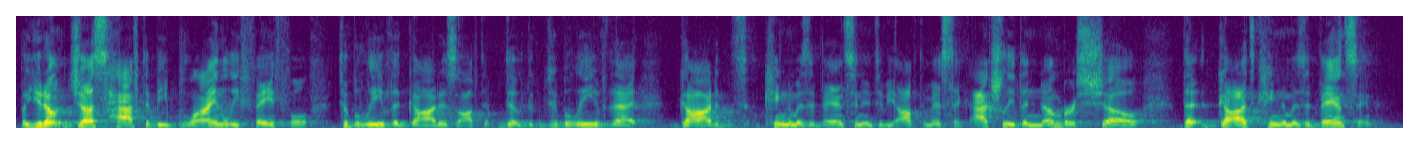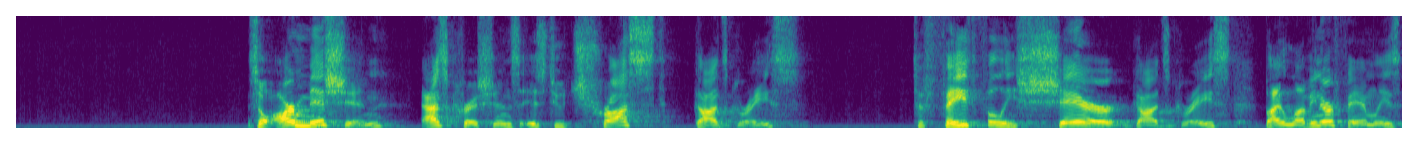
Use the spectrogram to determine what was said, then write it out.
But you don't just have to be blindly faithful to believe that God is opti- to, to believe that God's kingdom is advancing and to be optimistic. Actually, the numbers show that God's kingdom is advancing. So our mission as Christians is to trust God's grace to faithfully share God's grace by loving our families,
